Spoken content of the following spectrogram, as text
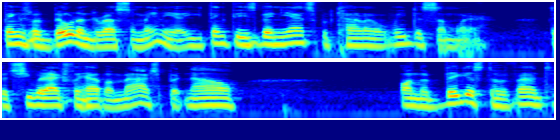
things would build into WrestleMania. You think these vignettes would kind of lead to somewhere, that she would actually have a match. But now, on the biggest event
